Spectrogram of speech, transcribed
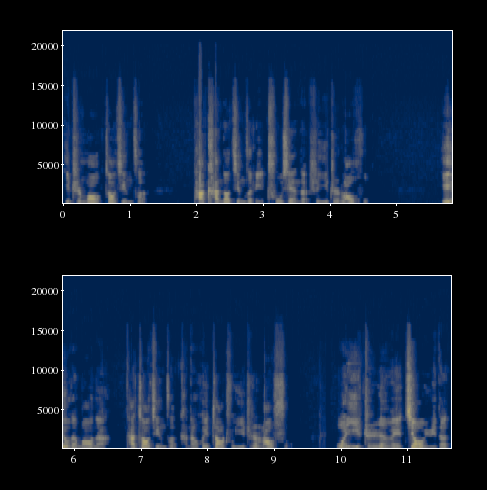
一只猫照镜子，它看到镜子里出现的是一只老虎。也有的猫呢，它照镜子可能会照出一只老鼠。我一直认为，教育的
